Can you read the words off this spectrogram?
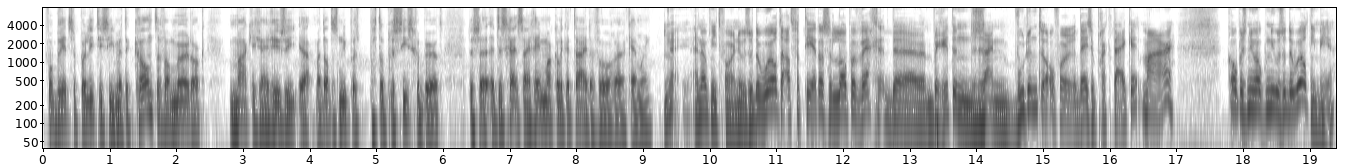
voor Britse politici... met de kranten van Murdoch maak je geen ruzie. Ja, maar dat is nu wat er precies gebeurt. Dus uh, het, is, zijn geen makkelijke tijden voor uh, Cameron. Nee, en ook niet voor News of the World. De adverteerders lopen weg. De Britten zijn woedend over deze praktijken. Maar kopen ze nu ook News of the World niet meer?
